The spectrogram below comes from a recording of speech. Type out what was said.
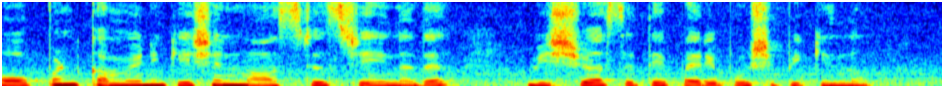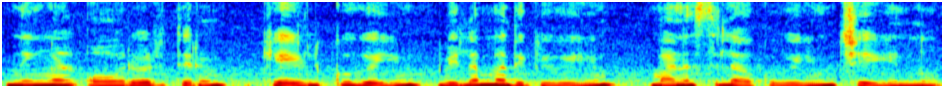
ഓപ്പൺ കമ്മ്യൂണിക്കേഷൻ മാസ്റ്റേഴ്സ് ചെയ്യുന്നത് വിശ്വാസത്തെ പരിപോഷിപ്പിക്കുന്നു. നിങ്ങൾ ഓരോരുത്തരും കേൾക്കുകയും വിലമതിക്കുകയും മനസ്സിലാക്കുകയും ചെയ്യുന്നു.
